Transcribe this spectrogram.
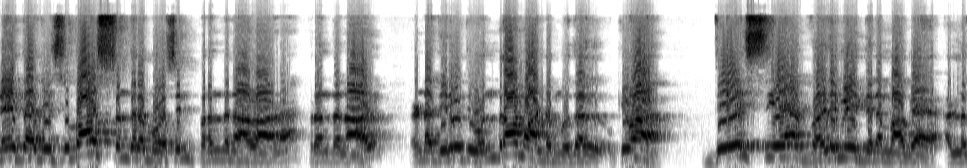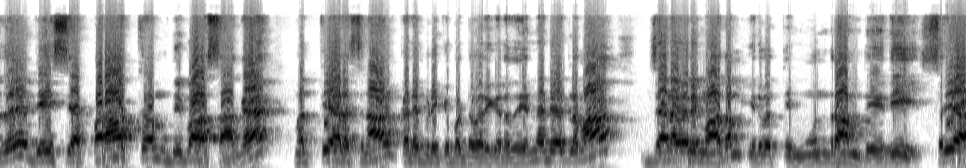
நேதாஜி சுபாஷ் சந்திர போஸின் பிறந்த நாளான பிறந்த நாள் ரெண்டாயிரத்தி இருபத்தி ஒன்றாம் ஆண்டு முதல் ஓகேவா தேசிய வலிமை தினமாக அல்லது தேசிய பராக்கிரம் திவாஸாக மத்திய அரசினால் கடைபிடிக்கப்பட்டு வருகிறது. என்ன டேட்லமா ஜனவரி மாதம் இருபத்தி மூன்றாம் தேதி. சரியா?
